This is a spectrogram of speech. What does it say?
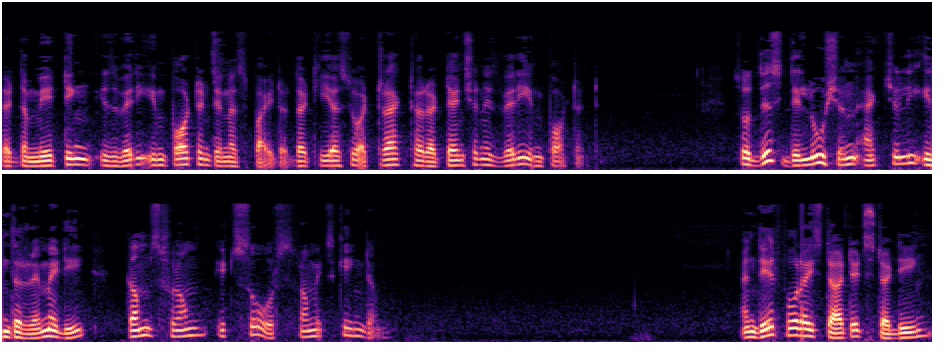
That the mating is very important in a spider, that he has to attract her attention is very important. So this delusion actually in the remedy comes from its source, from its kingdom. And therefore I started studying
